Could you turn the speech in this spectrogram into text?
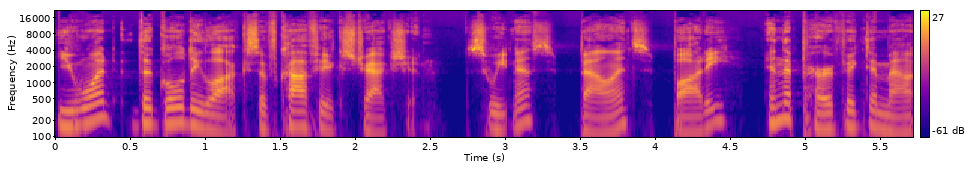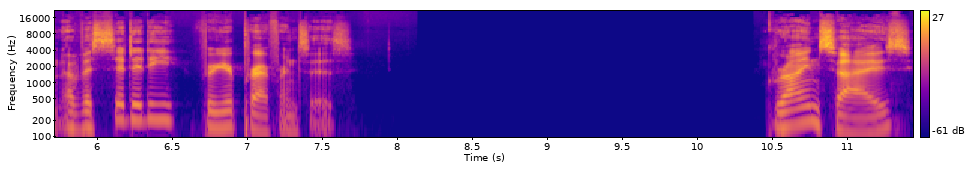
You want the Goldilocks of coffee extraction sweetness, balance, body, and the perfect amount of acidity for your preferences. Grind size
